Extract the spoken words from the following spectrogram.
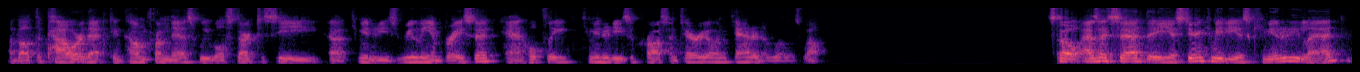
about the power that can come from this, we will start to see uh, communities really embrace it and hopefully communities across Ontario and Canada will as well. So as I said, the steering committee is community-led.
